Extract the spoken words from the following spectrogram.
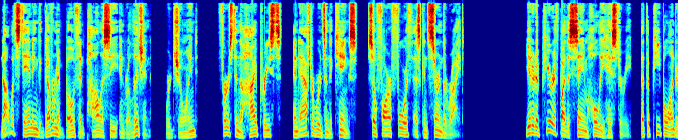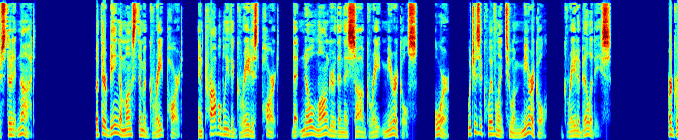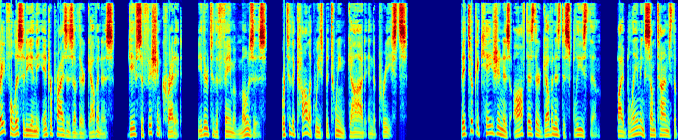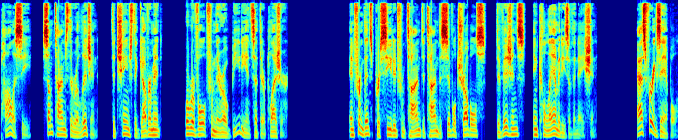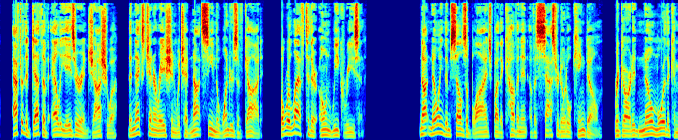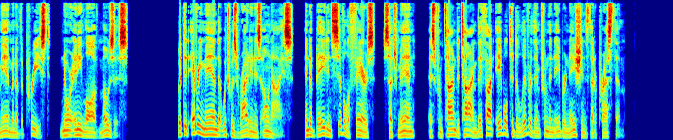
Notwithstanding the government both in policy and religion were joined, first in the high priests and afterwards in the kings, so far forth as concerned the right. Yet it appeareth by the same holy history that the people understood it not. But there being amongst them a great part, and probably the greatest part, that no longer than they saw great miracles, or, which is equivalent to a miracle, great abilities. Or great felicity in the enterprises of their governors gave sufficient credit either to the fame of Moses or to the colloquies between God and the priests. They took occasion as oft as their governors displeased them, by blaming sometimes the policy, sometimes the religion, to change the government or revolt from their obedience at their pleasure. And from thence proceeded from time to time the civil troubles, divisions, and calamities of the nation. As for example, after the death of Eleazar and Joshua, the next generation which had not seen the wonders of God, but were left to their own weak reason, not knowing themselves obliged by the covenant of a sacerdotal kingdom, regarded no more the commandment of the priest, nor any law of Moses. But did every man that which was right in his own eyes, and obeyed in civil affairs such men as from time to time they thought able to deliver them from the neighbor nations that oppressed them.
